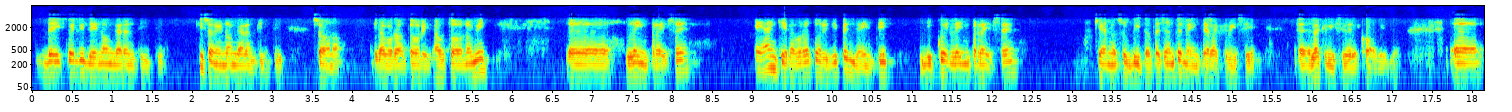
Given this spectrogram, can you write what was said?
dei, quelli dei non garantiti. Chi sono i non garantiti? Sono i lavoratori autonomi, eh, le imprese e anche i lavoratori dipendenti di quelle imprese che hanno subito pesantemente la crisi, eh, la crisi del Covid. Eh,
